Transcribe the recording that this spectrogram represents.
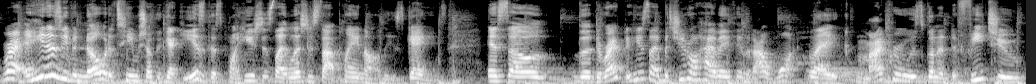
Right, and he doesn't even know what a team Shokugeki is at this point. He's just like, let's just stop playing all these games. And so the director, he's like, but you don't have anything that I want. Like my crew is gonna defeat you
